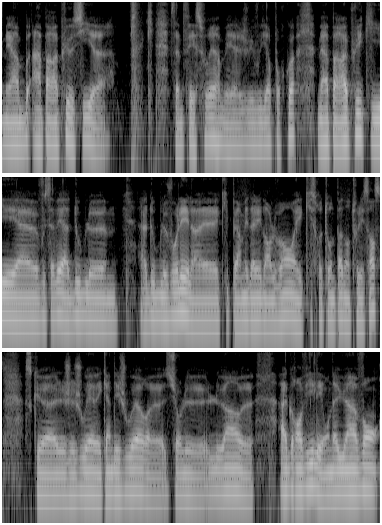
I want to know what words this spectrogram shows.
mais un, parapluie aussi ça me fait sourire, mais euh, je vais vous dire pourquoi. Mais un parapluie qui est, euh, vous savez, à double, à volet, euh, qui permet d'aller dans le vent et qui se retourne pas dans tous les sens. Parce que je jouais avec un des joueurs sur le, le 1 à Granville et on a eu un vent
